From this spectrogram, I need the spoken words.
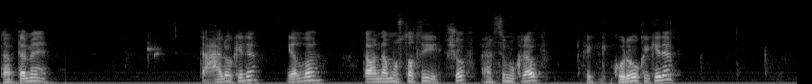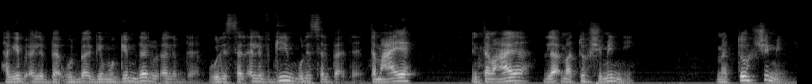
طب تمام. تعالوا كده يلا. طبعا ده مستطيل. شوف هرسمه كده في كروكي كده. هجيب الألف باء والباء جيم والجيم دال والألف دال ولسه الألف جيم ولسه الباء دال أنت معايا؟ أنت معايا؟ لا ما تتوهش مني. ما تتوهش مني.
